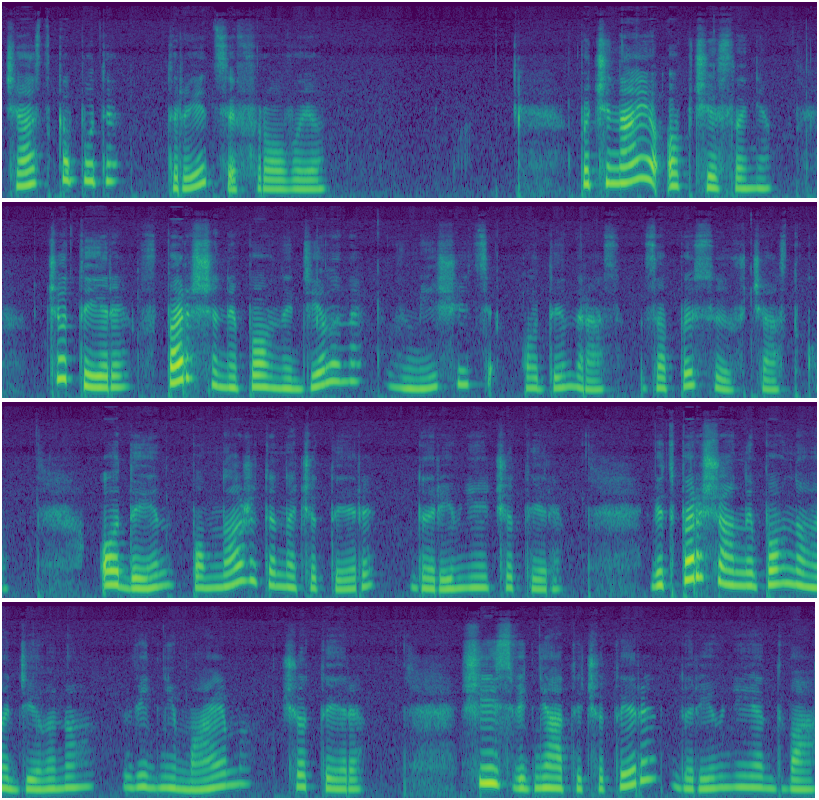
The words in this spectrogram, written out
Частка буде трицифровою. Починаю обчислення. 4 в перше неповне ділене вміщується один раз. Записую в частку. 1 помножити на 4 дорівнює 4. Від першого неповного діленого віднімаємо 4. 6 відняти 4 дорівнює 2.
